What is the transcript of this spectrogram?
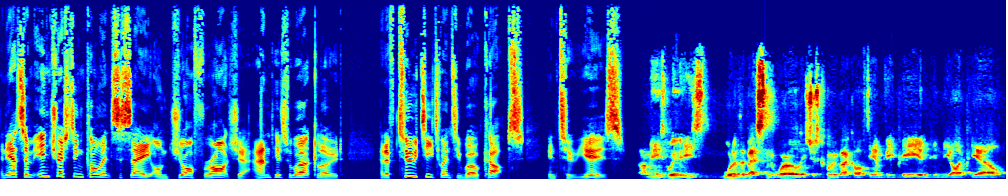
And he had some interesting comments to say on Jofra Archer and his workload ahead of two T20 World Cups in two years. I mean, he's, he's one of the best in the world. He's just coming back off the MVP in, in the IPL.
